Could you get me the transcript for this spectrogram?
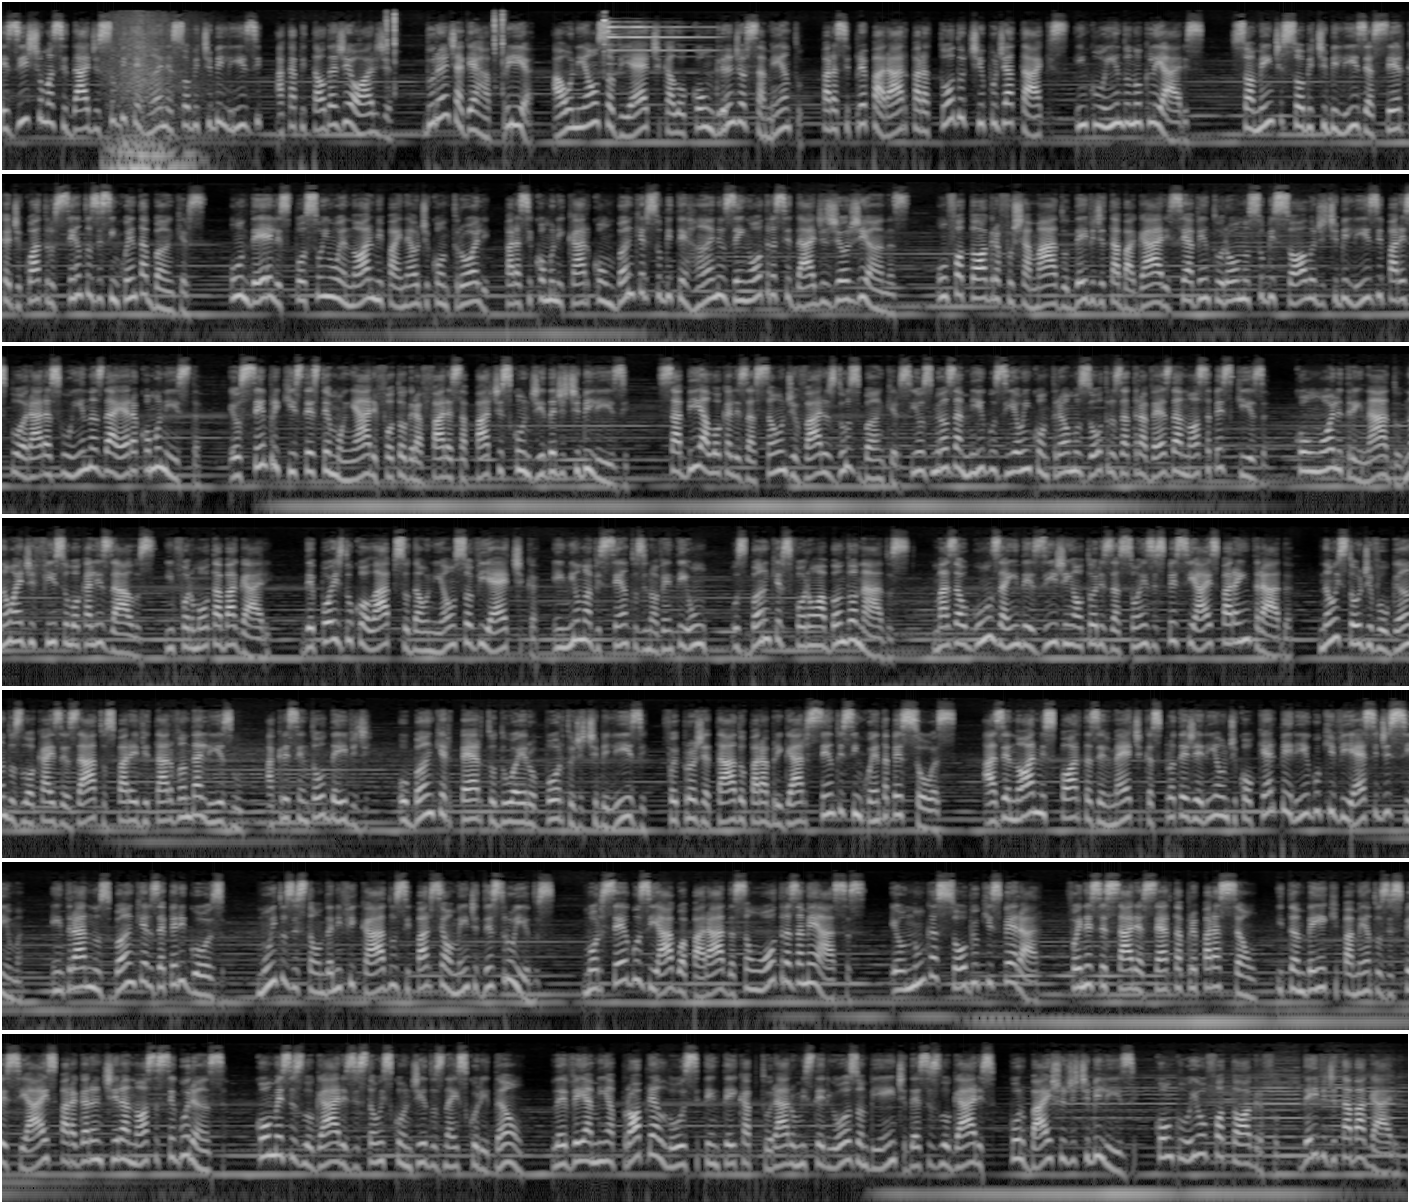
Existe uma cidade subterrânea sob Tbilisi, a capital da Geórgia. Durante a Guerra Fria, a União Soviética alocou um grande orçamento para se preparar para todo tipo de ataques, incluindo nucleares. Somente sob Tbilisi há cerca de 450 bunkers. Um deles possui um enorme painel de controle para se comunicar com bunkers subterrâneos em outras cidades georgianas. Um fotógrafo chamado David Tabagari se aventurou no subsolo de Tbilisi para explorar as ruínas da era comunista. Eu sempre quis testemunhar e fotografar essa parte escondida de Tbilisi. Sabia a localização de vários dos bunkers e os meus amigos e eu encontramos outros através da nossa pesquisa. Com um olho treinado, não é difícil localizá-los, informou Tabagari. Depois do colapso da União Soviética, em 1991, os bunkers foram abandonados mas alguns ainda exigem autorizações especiais para a entrada. Não estou divulgando os locais exatos para evitar vandalismo, acrescentou David. O bunker perto do aeroporto de Tbilisi foi projetado para abrigar 150 pessoas. As enormes portas herméticas protegeriam de qualquer perigo que viesse de cima. Entrar nos bunkers é perigoso. Muitos estão danificados e parcialmente destruídos. Morcegos e água parada são outras ameaças. Eu nunca soube o que esperar. Foi necessária certa preparação e também equipamentos especiais para garantir a nossa segurança. Como esses lugares estão escondidos na escuridão, levei a minha própria luz e tentei capturar o misterioso ambiente desses lugares por baixo de Tbilisi, concluiu o fotógrafo David Tabagari.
